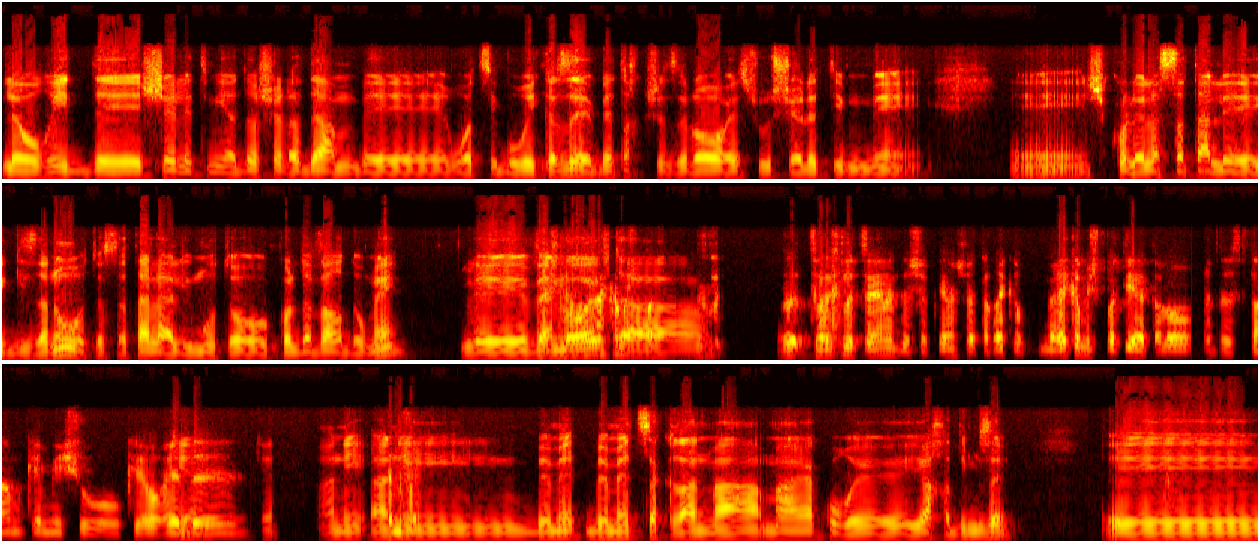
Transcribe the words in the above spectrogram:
להוריד אה, שלט מידו של אדם באירוע ציבורי כזה, בטח כשזה לא איזשהו שלט עם, שכולל הסתה לגזענות, הסתה לאלימות או כל דבר דומה, ואני לא אוהב את ה... צריך לציין את זה שכן, שאתה רקע, מרקע משפטי, אתה לא אוהב את זה סתם כמישהו, כאוהד... כן, כן. אני, אני באמת, באמת סקרן מה, מה היה קורה יחד עם זה. אה,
